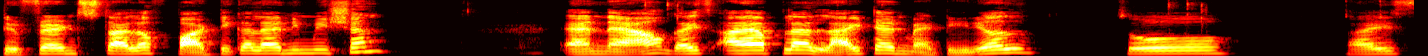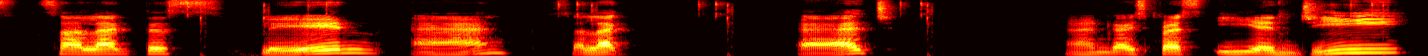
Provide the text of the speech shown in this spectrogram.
different style of particle animation. And now guys i apply light and material so guys select this plane and select edge. And guys press e and g.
